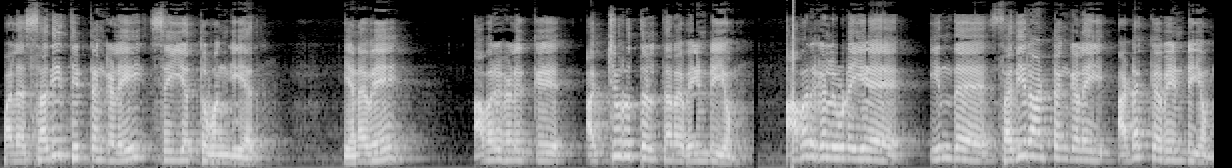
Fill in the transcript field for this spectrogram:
பல சதி திட்டங்களை செய்ய துவங்கியது. எனவே அவர்களுக்கு அச்சுறுத்தல் தர வேண்டியும் அவர்களுடைய இந்த சதிராட்டங்களை அடக்க வேண்டியும்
